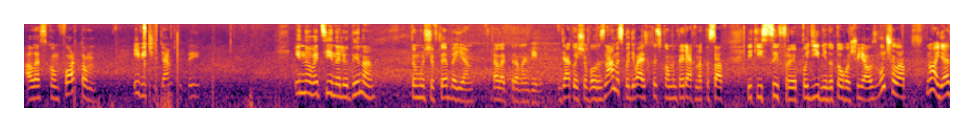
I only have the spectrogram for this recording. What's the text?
але з комфортом і відчуттям, що ти інноваційна людина, тому що в тебе є електромобіль. Дякую, що були з нами. Сподіваюсь, хтось в коментарях написав якісь цифри подібні до того, що я озвучила. Ну а я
